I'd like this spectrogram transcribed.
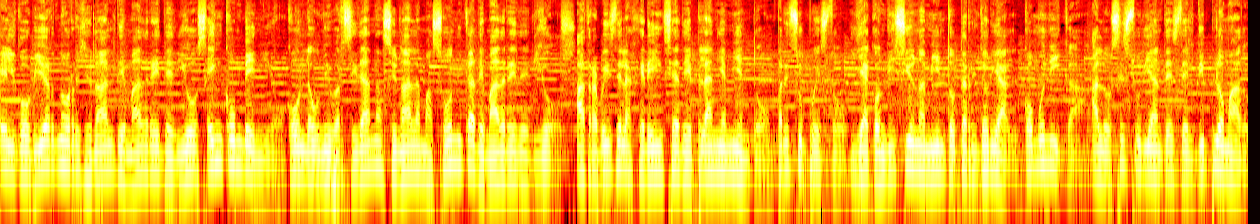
El Gobierno Regional de Madre de Dios, en convenio con la Universidad Nacional Amazónica de Madre de Dios, a través de la Gerencia de Planeamiento, Presupuesto y Acondicionamiento Territorial, comunica a los estudiantes del diplomado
